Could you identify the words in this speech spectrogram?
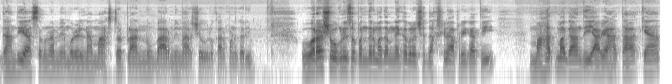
ગાંધી આશ્રમના મેમોરિયલના માસ્ટર પ્લાનનું બારમી માર્ચે લોકાર્પણ કર્યું. વર્ષ ઓગણીસો પંદરમાં તમને ખબર છે દક્ષિણ આફ્રિકાથી મહાત્મા ગાંધી આવ્યા હતા ક્યાં?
